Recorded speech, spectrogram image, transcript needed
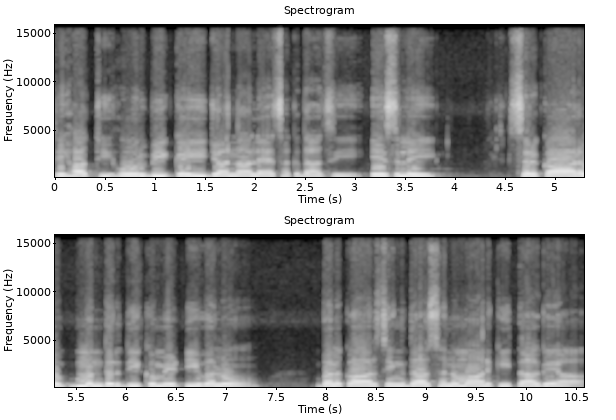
ਤੇ ਹਾਥੀ ਹੋਰ ਵੀ ਕਈ ਜਾਨਾਂ ਲੈ ਸਕਦਾ ਸੀ। ਇਸ ਲਈ ਸਰਕਾਰ ਮੰਦਰ ਦੀ ਕਮੇਟੀ ਵੱਲੋਂ ਬਲਕਾਰ ਸਿੰਘ ਦਾ ਸਨਮਾਨ ਕੀਤਾ ਗਿਆ।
